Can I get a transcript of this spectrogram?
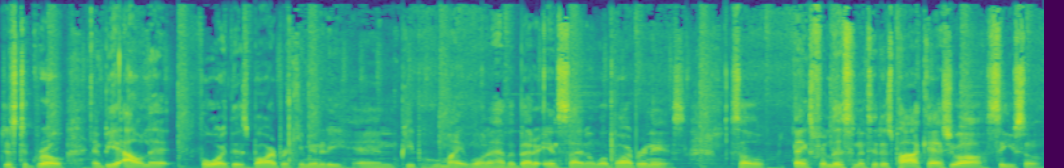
just to grow and be an outlet for this barbering community and people who might want to have a better insight on what barbering is. So, thanks for listening to this podcast, you all. See you soon.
